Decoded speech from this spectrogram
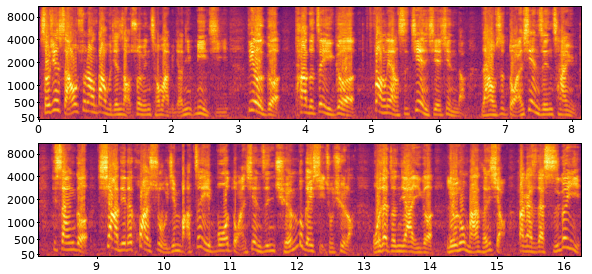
首先散户数量大幅减少，说明筹码比较密密集。第二个，它的这一个。放量是间歇性的，然后是短线资金参与。第三个，下跌的快速已经把这一波短线资金全部给洗出去了。我再增加一个流通盘很小，大概是在十个亿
